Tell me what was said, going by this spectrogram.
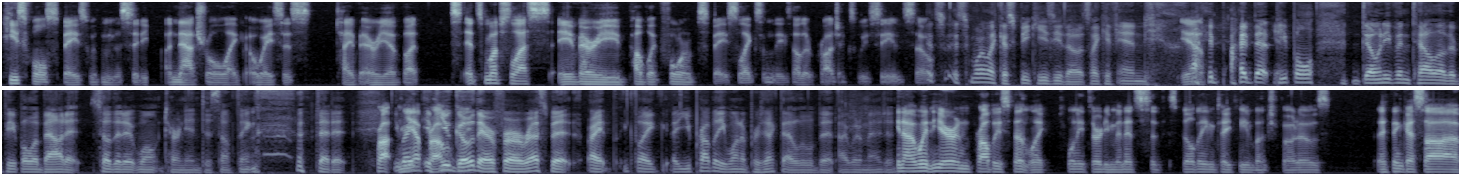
peaceful space within the city, a natural like oasis type area, but it's, it's much less a very public forum space like some of these other projects we've seen. So It's it's more like a speakeasy though. It's like if and Yeah. I, I bet Yeah. people don't even tell other people about it so that it won't turn into something that it. pro- Right? yeah, if probably. you go there for a respite, right? Like uh, you probably want to protect that a little bit. I would imagine. you know, I went here and probably spent like 20, 30 minutes at this building taking a bunch of photos. I think I saw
